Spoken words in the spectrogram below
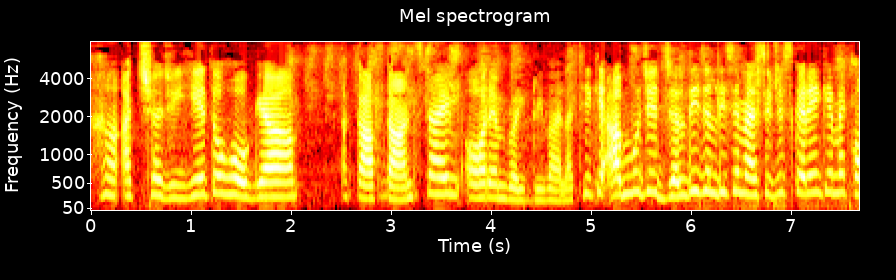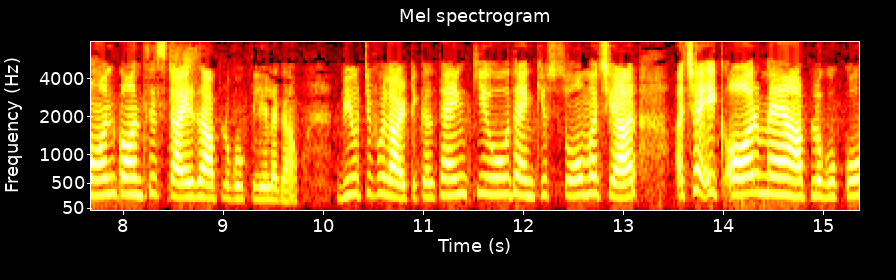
हाँ अच्छा जी, ये तो हो गया काफ्तान स्टाइल और एम्ब्रॉयडरी वाला, ठीक है? अब मुझे जल्दी जल्दी से मैसेजेस करें कि मैं कौन कौन से स्टाइल्स आप लोगों के लिए लगाऊँ। Beautiful article, thank you thank you so much यार। अच्छा एक और मैं आप लोगों को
